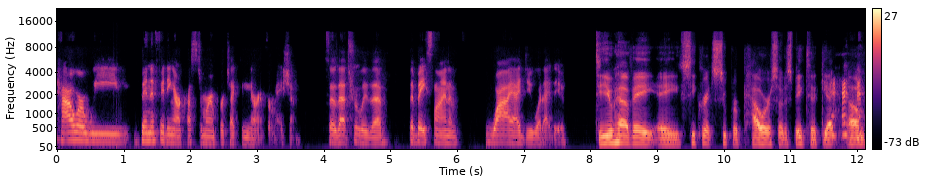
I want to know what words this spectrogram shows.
how are we benefiting our customer and protecting their information. So that's really the the baseline of why I do what I do. Do you have a a secret superpower, so to speak, to get um,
